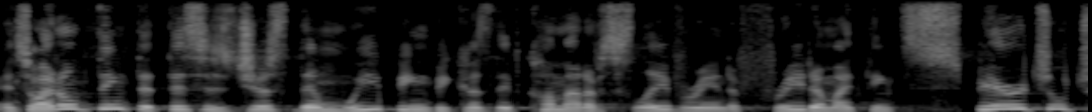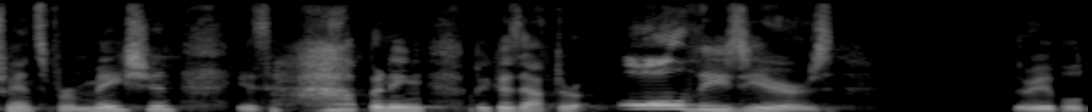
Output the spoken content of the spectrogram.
And so I don't think that this is just them weeping because they've come out of slavery into freedom. I think spiritual transformation is happening because after all these years, they're able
